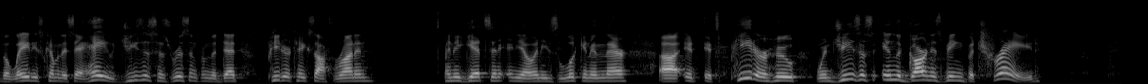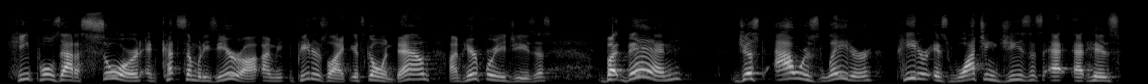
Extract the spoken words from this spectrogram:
the ladies come and they say, Hey, Jesus has risen from the dead. Peter takes off running. And he gets in, and, you know, and he's looking in there. Uh, it, it's Peter who, when Jesus in the garden is being betrayed, he pulls out a sword and cuts somebody's ear off. I mean, Peter's like, It's going down. I'm here for you, Jesus. But then, just hours later, Peter is watching Jesus at, at his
